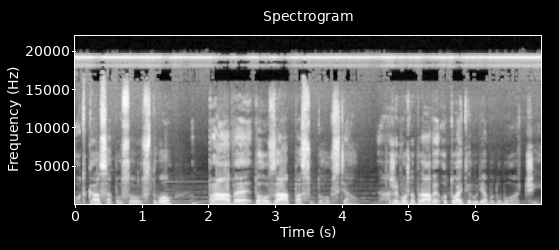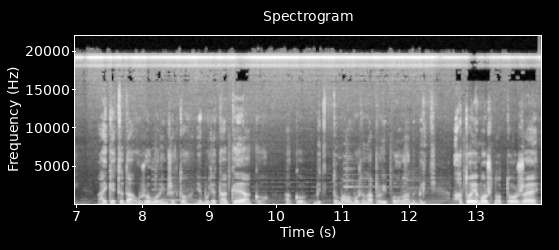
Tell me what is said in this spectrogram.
odkaz a posolstvo práve toho zápasu, toho vzťahu. A že možno práve o to aj tí ľudia budú bohatší. Aj keď teda už hovorím, že to nebude také, ako, ako by to malo možno na prvý pohľad byť. A to je možno to, že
